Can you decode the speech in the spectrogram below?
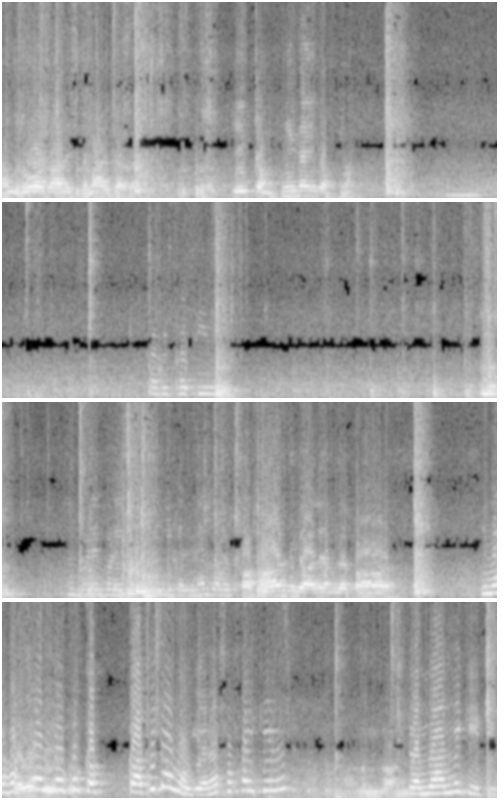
हम दो हज़ार इस्तेमाल कर रहे हैं। एक कंपनी का एक अपना। अभी फंसी हुई। बड़े बड़े निकलने पहाड़ निकाले हमने पहाड़। हम लोग को कब काफ़ी टाइम हो गया ना सफ़ाई के रमज़ान रमज़ान में की थी।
